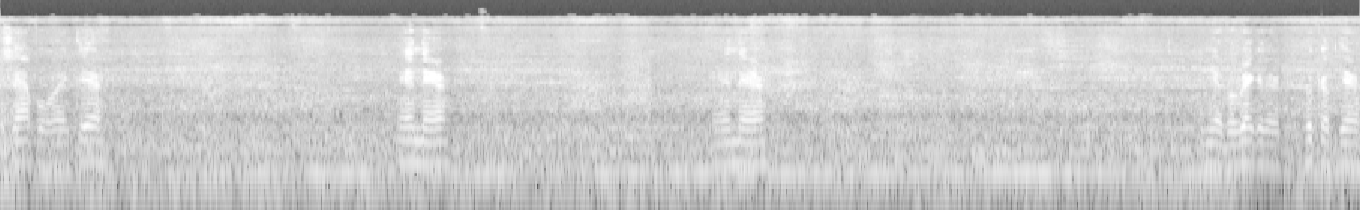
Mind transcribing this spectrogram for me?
Example right there. And there. And there. And you have a regular hookup there.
